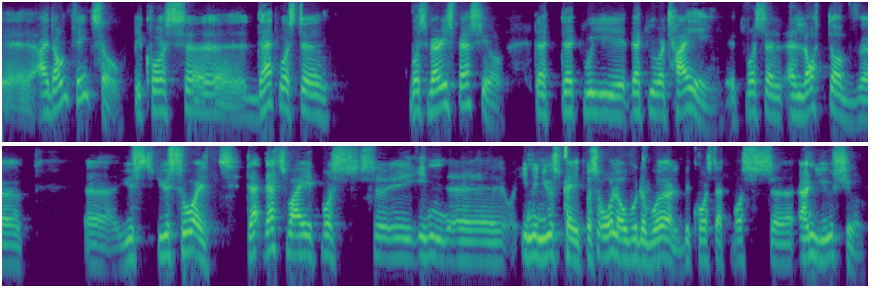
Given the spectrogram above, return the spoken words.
uh, I don't think so because uh, that was the was very special that that we that we were tying. It was a, a lot of uh, uh, you you saw it. That, that's why it was uh, in uh, in the newspapers all over the world because that was unusual.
